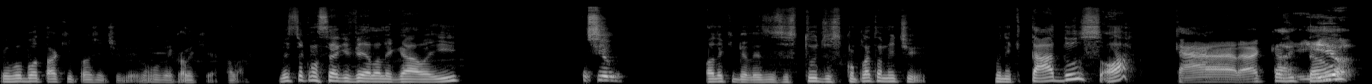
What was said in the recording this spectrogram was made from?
Eu vou botar aqui pra gente ver. Vamos ver qual é que é. Olha lá. Vê se você consegue ver ela legal aí. Consigo. Olha que beleza. Os estúdios completamente conectados. Ó. Caraca, aí, então. Ó.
